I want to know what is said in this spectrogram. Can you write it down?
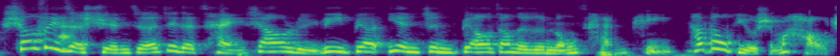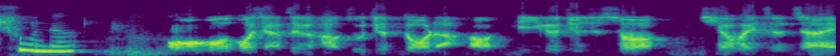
消费者选择这个产销履历标验证标章的这个农产品，它到底有什么好处呢？哦，我我想这个好处就多了哈。第一个就是说，消费者在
